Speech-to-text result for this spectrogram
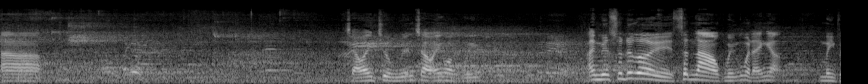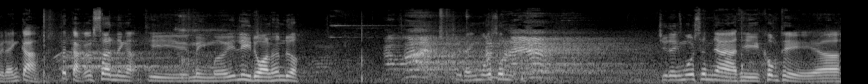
À, Chào anh Trường Nguyễn, chào anh Hoàng Quý. Anh Nguyễn Xuân Đức ơi, sân nào mình cũng phải đánh ạ. Mình phải đánh cả, tất cả các sân anh ạ Thì mình mới lì đoàn hơn được. Chứ đánh mỗi sân. Chứ đánh mỗi sân nhà thì không thể ờ,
